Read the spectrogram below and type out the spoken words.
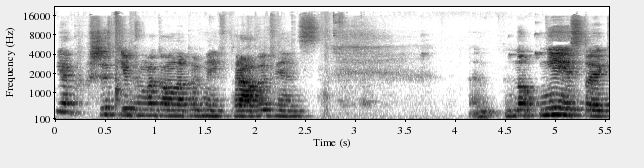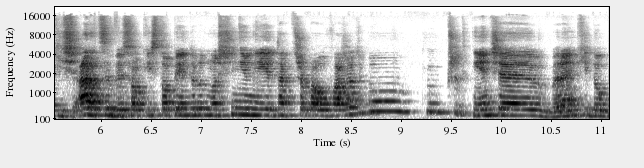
jak wszystkie wymagają na pewnej wprawy, więc no, nie jest to jakiś arcywysoki stopień trudności, niemniej jednak trzeba uważać, bo przytknięcie ręki do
